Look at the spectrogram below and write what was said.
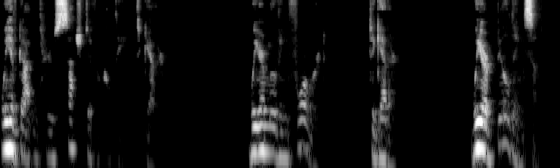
We have gotten through such difficulty together. We are moving forward together. We are building something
